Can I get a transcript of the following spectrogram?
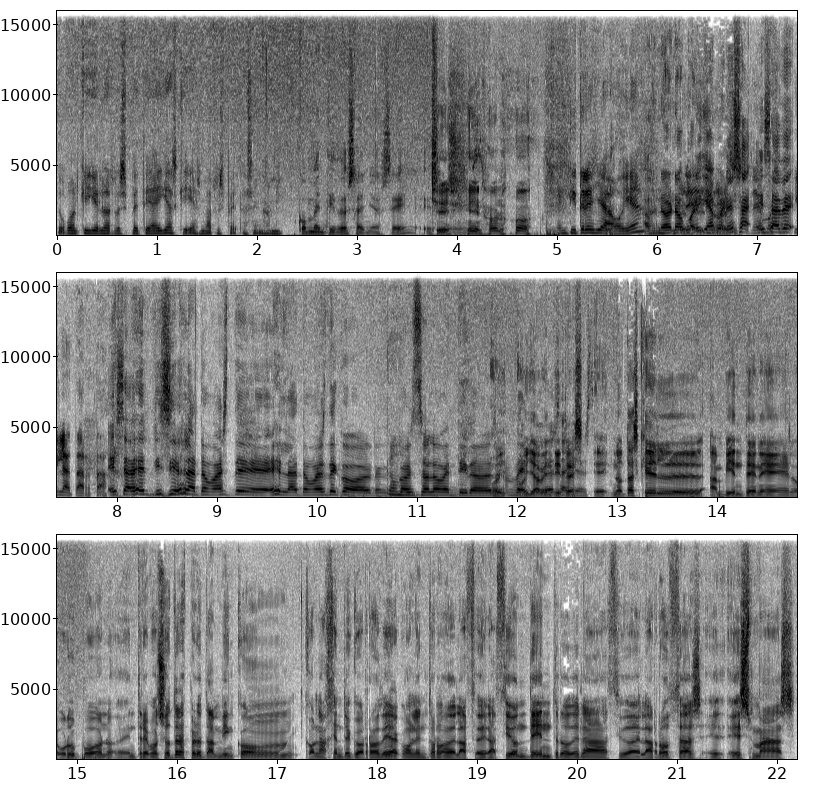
igual que yo les respeté a ellas, que ellas me respetasen a mí. Con 22 años, ¿eh? Sí, sí, no, no. 23 ya hoy, ¿eh? Ah, No, no, pero ya, pero esa, esa, de- la tarta. esa decisión la tomaste, la tomaste con, con solo 22, Hoy, hoy a 23. años. Eh, ¿Notas que el ambiente en el grupo, entre vosotras, pero también con, con la gente que os rodea, con el entorno de la federación, dentro de la ciudad de Las Rozas, e- es, más,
